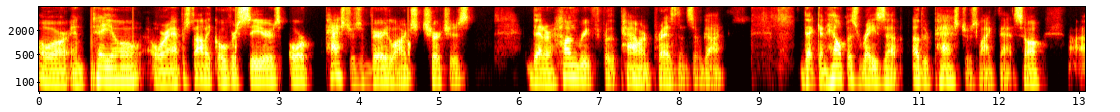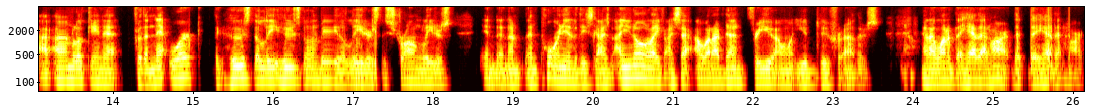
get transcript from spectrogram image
or Anteo or apostolic overseers or pastors of very large churches that are hungry for the power and presence of God that can help us raise up other pastors like that. So I, am looking at for the network, who's the lead, who's going to be the leaders, the strong leaders, and then I'm, I'm pouring into these guys. And you know, like I said, oh, what I've done for you, I want you to do for others. And I want them to have that heart, that they have that heart.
